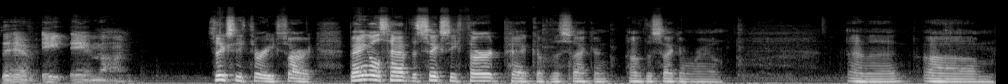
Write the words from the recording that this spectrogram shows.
They have eight and nine. 63. Sorry, Bengals have the 63rd pick of the second of the second round, and then um,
